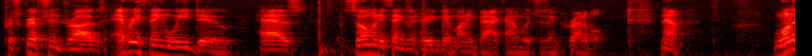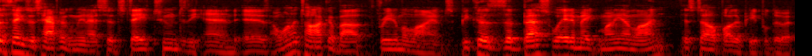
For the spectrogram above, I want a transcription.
prescription drugs, everything we do has so many things in here you can get money back on, which is incredible. Now, one of the things that's happening with me, and I said stay tuned to the end, is I want to talk about Freedom Alliance because the best way to make money online is to help other people do it.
